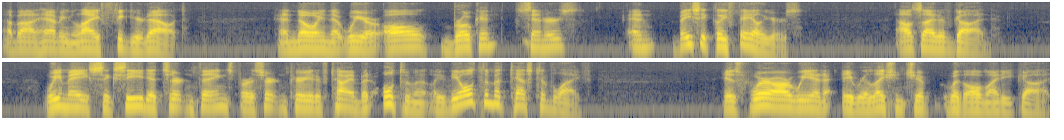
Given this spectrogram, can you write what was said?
about having life figured out and knowing that we are all broken sinners and basically failures outside of God. We may succeed at certain things for a certain period of time, but ultimately, the ultimate test of life is where are we in a relationship with Almighty God?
